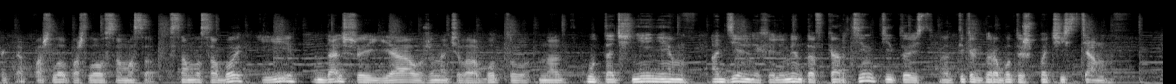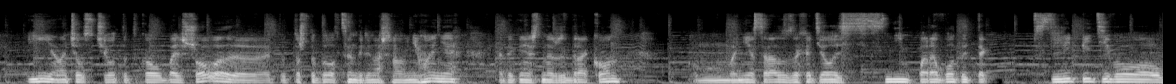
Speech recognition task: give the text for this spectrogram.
как-то пошло, пошло само, само собой. И дальше я уже начал работу над уточнением отдельных элементов картинки, то есть а, ты как бы работаешь по частям. И я начал с чего-то такого большого, это то, что было в центре нашего внимания. Это, конечно же, дракон. Мне сразу захотелось с ним поработать так слепить его,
